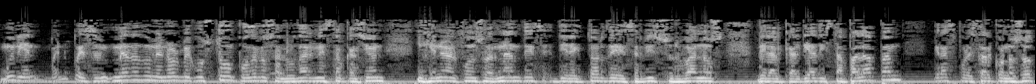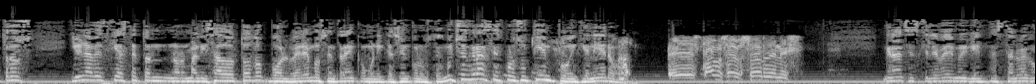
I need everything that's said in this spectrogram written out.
Muy bien, bueno, pues me ha dado un enorme gusto poderlo saludar en esta ocasión, ingeniero Alfonso Hernández, director de Servicios Urbanos de la Alcaldía de Iztapalapa. Gracias por estar con nosotros y una vez que ya esté normalizado todo, volveremos a entrar en comunicación con usted. Muchas gracias por su tiempo, ingeniero. Eh, estamos a sus órdenes. Gracias, que le vaya muy bien. Hasta luego.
